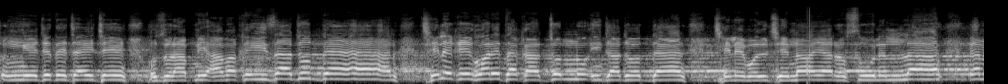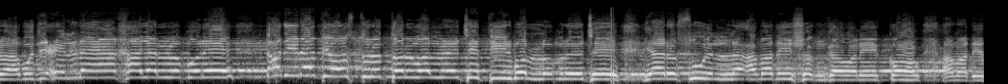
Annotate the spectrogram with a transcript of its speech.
সঙ্গে যেতে চাইছে। হুজুর, আপনি আমাকে ইজাজত দেন। ছেলেকে ঘরে থাকার জন্য ইজাজত দেন। ছেলে বলছে, না, ইয়া রসুল্লাহ কেন আবু জেহেল এক হাজারের ওপরে তাদের হাতে অস্ত্র তরোয়াল রয়েছে তীর বল্লম রয়েছে। ইয়া রসুল্লাহ আমাদের সংখ্যা অনেক কম। আমাদের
